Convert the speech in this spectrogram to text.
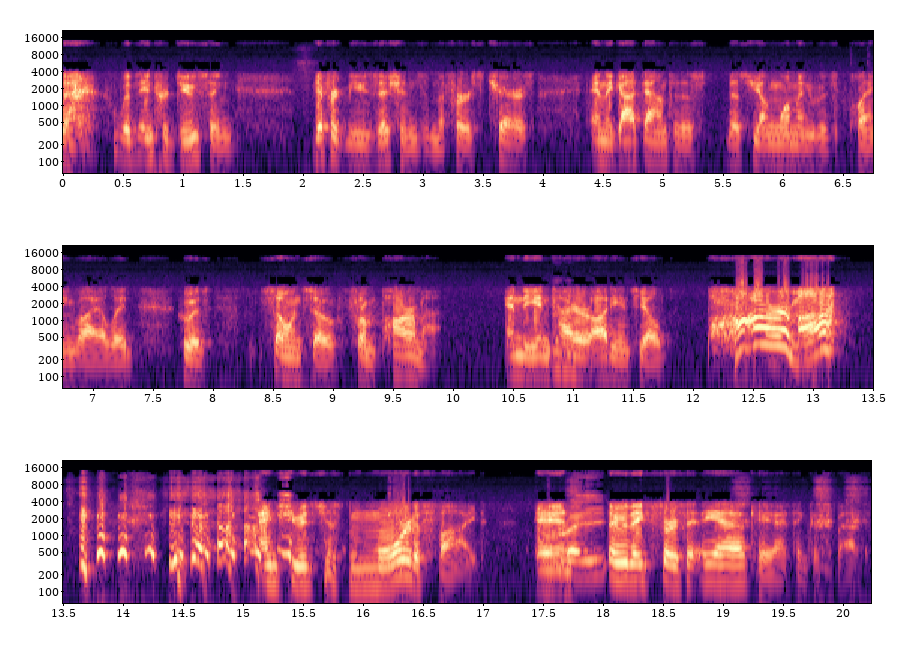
uh, was introducing different musicians in the first chairs, and they got down to this this young woman who was playing violin, who was so and so from Parma, and the entire audience yelled Parma, and she was just mortified. And Right. they, they sort of said, "Yeah, okay, I think that's about it."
